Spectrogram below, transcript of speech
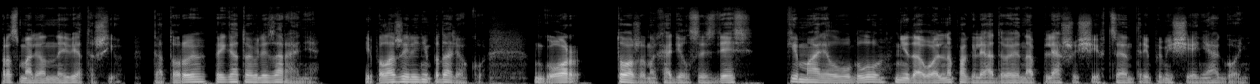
просмоленной ветошью, которую приготовили заранее и положили неподалеку. Гор тоже находился здесь, кемарил в углу, недовольно поглядывая на пляшущий в центре помещения огонь.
